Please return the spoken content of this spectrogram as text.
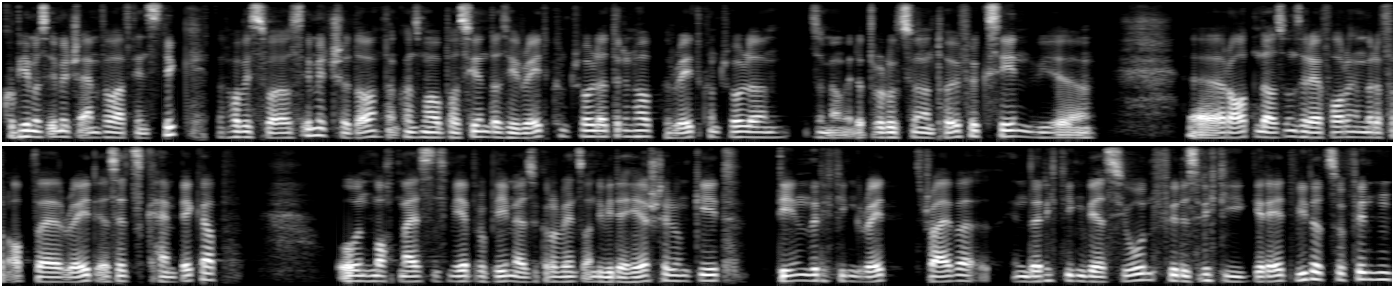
kopiere mir das Image einfach auf den Stick, dann habe ich zwar das Image schon da, dann kann es mal passieren, dass ich RAID-Controller drin habe. RAID-Controller, das haben wir in der Produktion einen Teufel gesehen. Wir äh, raten da aus unserer Erfahrung immer davon ab, weil RAID ersetzt kein Backup und macht meistens mehr Probleme. Also gerade wenn es an die Wiederherstellung geht, den richtigen RAID-Driver in der richtigen Version für das richtige Gerät wiederzufinden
